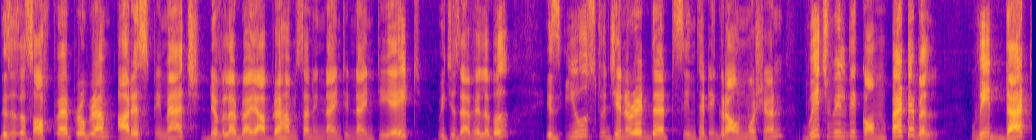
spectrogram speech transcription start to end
this is a software program RSP match developed by Abrahamson in 1998 which is available is used to generate that synthetic ground motion, which will be compatible with that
